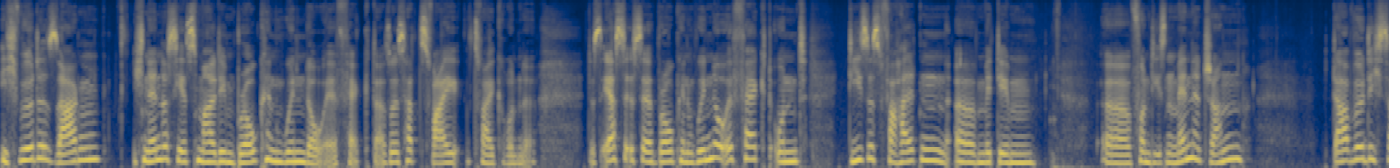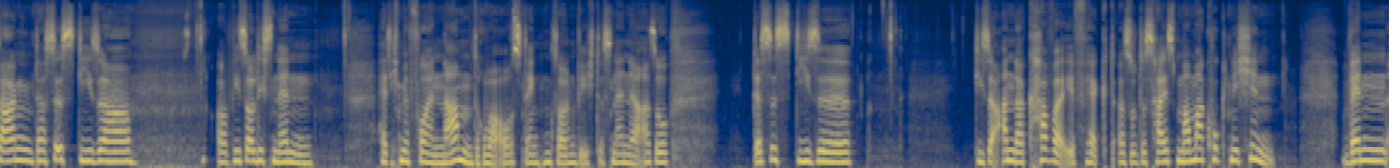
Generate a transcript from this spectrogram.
ich würde sagen, ich nenne das jetzt mal den Broken Window Effekt. Also es hat zwei, zwei Gründe. Das erste ist der Broken Window Effekt und dieses Verhalten äh, mit dem, äh, von diesen Managern, da würde ich sagen, das ist dieser, äh, wie soll ich es nennen? Hätte ich mir vorher einen Namen drüber ausdenken sollen, wie ich das nenne. Also das ist diese, dieser Undercover-Effekt. Also das heißt, Mama guckt nicht hin. Wenn,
